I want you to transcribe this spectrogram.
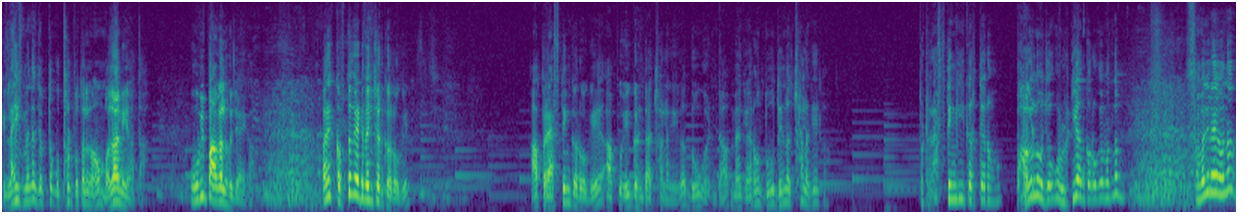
कि लाइफ में ना जब तक उथल पुथल ना हो, मज़ा नहीं आता। वो भी पागल हो जाएगा। अरे, कब तक एडवेंचर करोगे? आप राफ्टिंग करोगे, आपको एक घंटा अच्छा लगेगा, दो घंटा, मैं कह रहा हूँ दो दिन अच्छा लगेगा। बट राफ्टिंग ही करते रहो। पागल हो जाओगे, उल्टियाँ करोगे मतलब समझ रहे हो ना?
